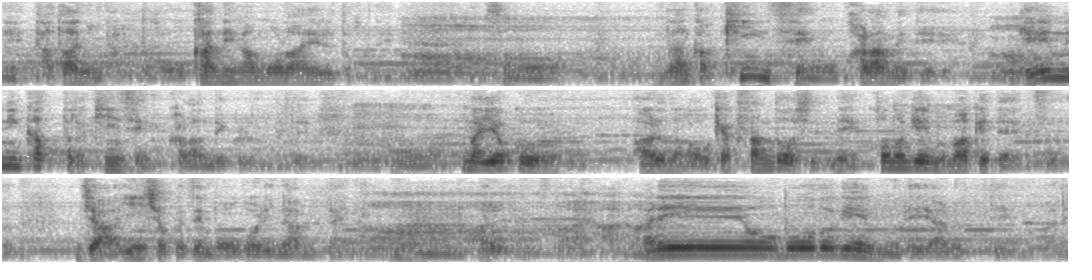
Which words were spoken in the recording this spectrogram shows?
ねタダになるとかお金がもらえるとかね。うんそのなんか金銭を絡めてうん。ゲームに勝ったら金銭が絡んでくるのってうん。もう、まあ、よくあるのがお客さん同士でねこのゲーム負けたやつじゃあ飲食全部おごりなみたいなああるじゃないですか。はいはいあれをボードゲームでやるっていうのがね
